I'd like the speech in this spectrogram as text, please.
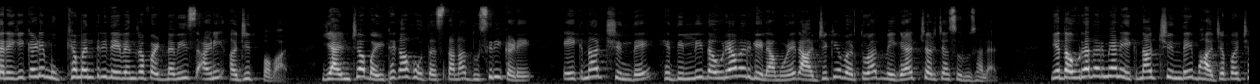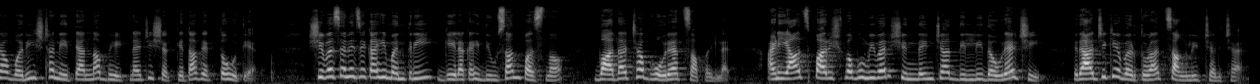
तर एकीकडे मुख्यमंत्री देवेंद्र फडणवीस आणि अजित पवार यांच्या बैठका होत असताना दुसरीकडे एकनाथ शिंदे हे दिल्ली दौऱ्यावर गेल्यामुळे राजकीय वर्तुळात वेगळ्याच चर्चा सुरू झाल्यात या दौऱ्यादरम्यान एकनाथ शिंदे भाजपच्या वरिष्ठ नेत्यांना भेटण्याची शक्यता व्यक्त होते शिवसेनेचे काही मंत्री गेल्या काही दिवसांपासून वादाच्या भोवऱ्यात सापडल्यात आणि याच पार्श्वभूमीवर शिंदेंच्या दिल्ली दौऱ्याची राजकीय वर्तुळात चांगलीच चर्चा आहे.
